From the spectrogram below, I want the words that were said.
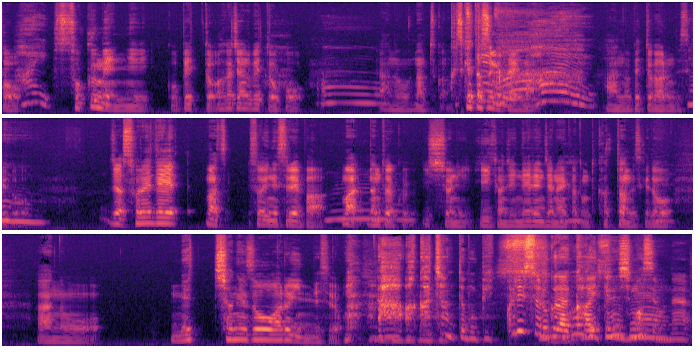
こうはい。側面にこうベッド赤ちゃんのベッドをこうんうあのなんていうかな付け足すみたいなはいあのベッドがあるんですけど、うんじゃあそれでまあ添い寝すれば、うん。まあなんとなく一緒にいい感じに寝れるんじゃないかと思って買ったんですけど、あのめっちゃ寝相悪いんですよ。あ赤ちゃんってもうびっくりするぐらい回転しますよね。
